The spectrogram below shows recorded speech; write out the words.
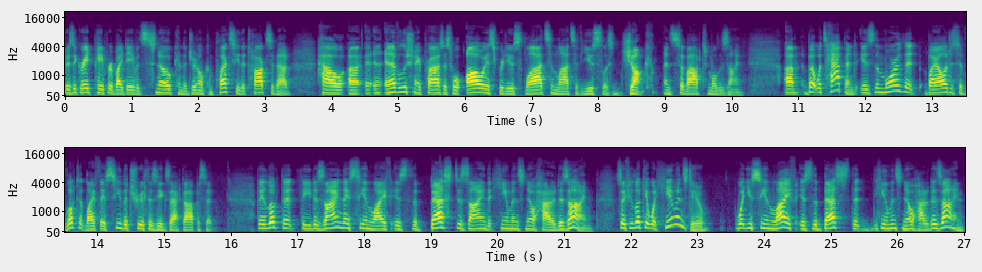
There's a great paper by David Snoke in the journal Complexity that talks about how uh, an, an evolutionary process will always produce lots and lots of useless junk and suboptimal design. Um, but what's happened is the more that biologists have looked at life, they see the truth is the exact opposite. They looked at the design they see in life is the best design that humans know how to design. So if you look at what humans do, what you see in life is the best that humans know how to design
